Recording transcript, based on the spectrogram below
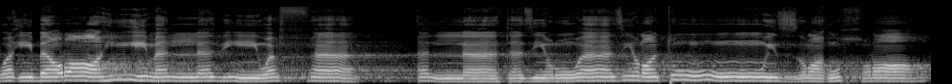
وإبراهيم الذي وفى؟ ألا تزر وازرة وزر أخرى.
